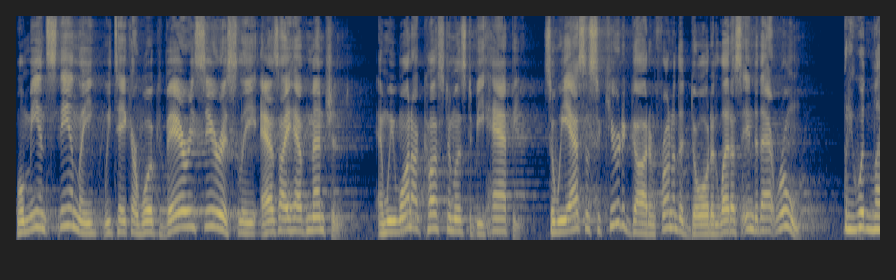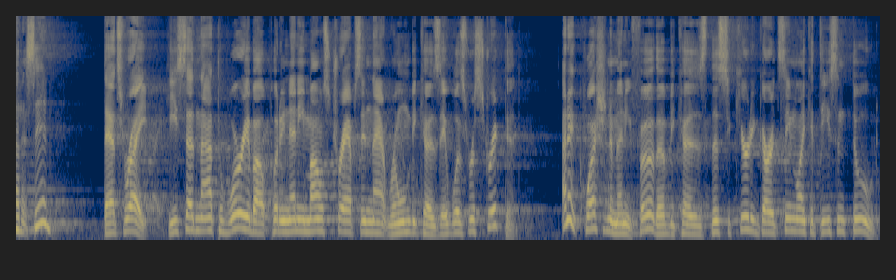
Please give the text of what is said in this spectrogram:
Well, me and Stanley, we take our work very seriously, as I have mentioned, and we want our customers to be happy. So we asked the security guard in front of the door to let us into that room. But he wouldn't let us in. That's right. He said not to worry about putting any mouse traps in that room because it was restricted. I didn't question him any further because this security guard seemed like a decent dude.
